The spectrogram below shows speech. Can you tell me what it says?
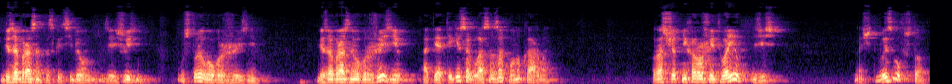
Безобразно, так сказать, себе он здесь жизнь устроил образ жизни. Безобразный образ жизни, опять-таки, согласно закону кармы. Раз что-то нехорошее творил здесь, Значит, вызвал что?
